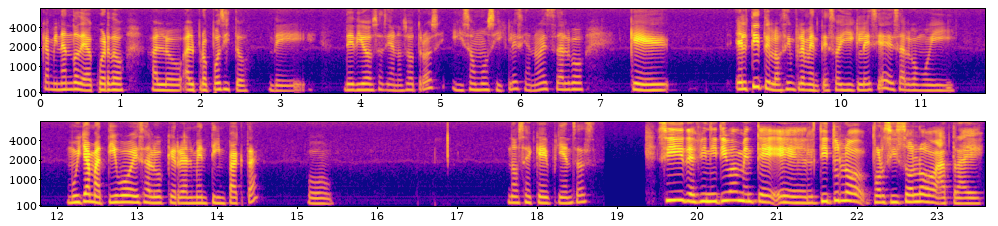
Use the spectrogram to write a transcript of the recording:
caminando de acuerdo a lo, al propósito de, de Dios hacia nosotros y somos iglesia, ¿no? Es algo que el título simplemente soy iglesia es algo muy muy llamativo, es algo que realmente impacta o no sé qué piensas. Sí, definitivamente el título por sí solo atrae.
